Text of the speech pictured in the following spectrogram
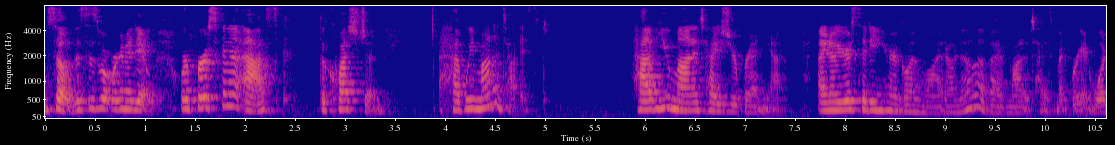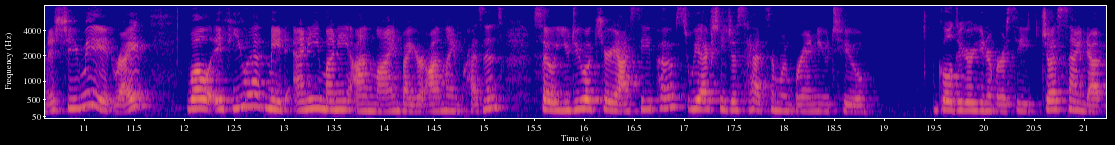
So this is what we're gonna do. We're first gonna ask the question, have we monetized? Have you monetized your brand yet? I know you're sitting here going, well, I don't know if I've monetized my brand. What does she mean, right? Well, if you have made any money online by your online presence, so you do a curiosity post, we actually just had someone brand new to Goal Digger University just signed up.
